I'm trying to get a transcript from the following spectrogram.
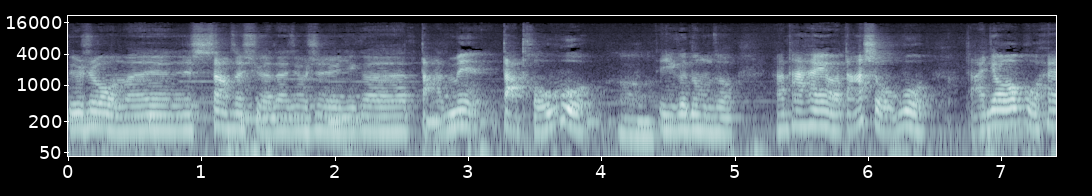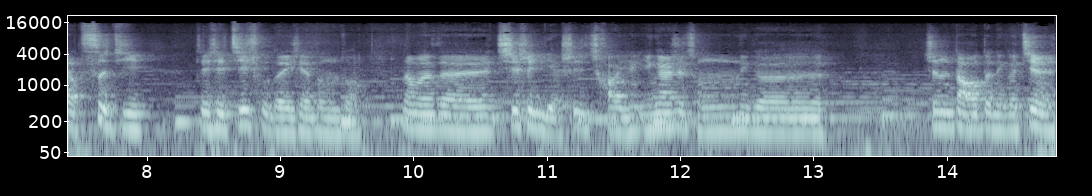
比如说我们上次学的就是一个打面打头部嗯的一个动作，然后它还有打手部、打腰部，还有刺激这些基础的一些动作。那么的其实也是朝应该是从那个真刀的那个剑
